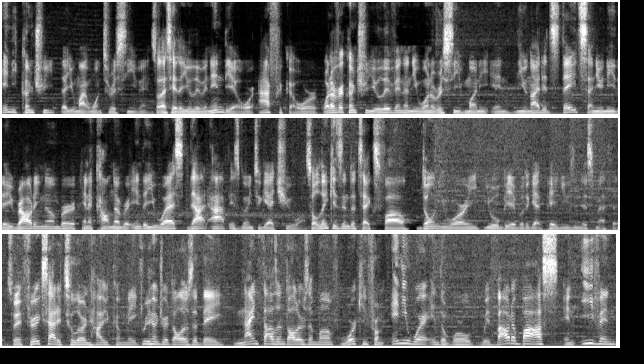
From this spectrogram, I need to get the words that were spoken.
any country that you might want to receive in. So let's say that you live in India or Africa or whatever country you live in and you want to receive money in the United States and you need a routing number, an account number in the US that app is going to get you one. So link is in the text file. Don't you worry, you will be able to get paid using this method. So if you're excited to learn how you can make $300 a day, $9,000 a month, working from anywhere in the world without a boss, and even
